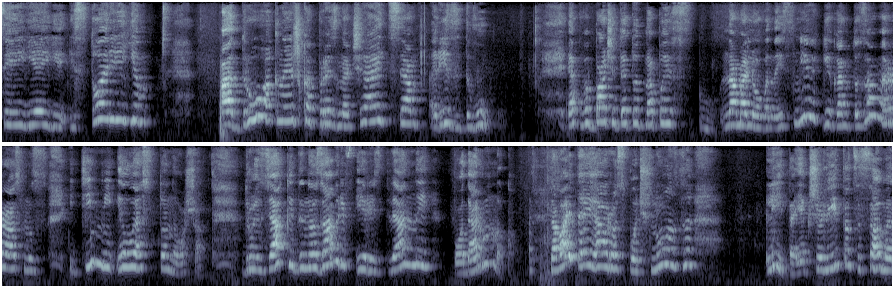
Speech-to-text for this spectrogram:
цієї історії. А друга книжка призначається Різдву. Як ви бачите, тут напис... намальований сніг, гігантозавр, Расмус і Тіммі і Лестоноша. Друзяки динозаврів і різдвяний подарунок. Давайте я розпочну з літа. Якщо літо це саме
